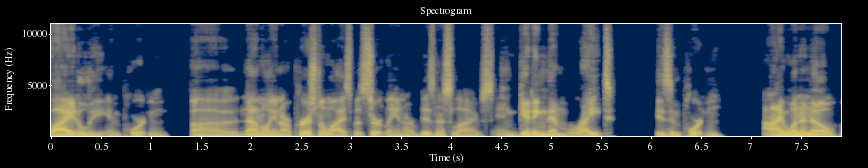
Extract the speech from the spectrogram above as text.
vitally important, uh, not only in our personal lives, but certainly in our business lives, and getting them right is important. I want to know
